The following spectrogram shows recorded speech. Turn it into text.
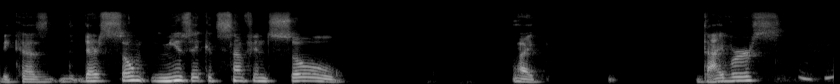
because there's so music it's something so like diverse mm-hmm.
